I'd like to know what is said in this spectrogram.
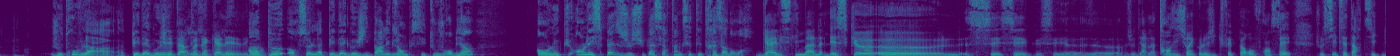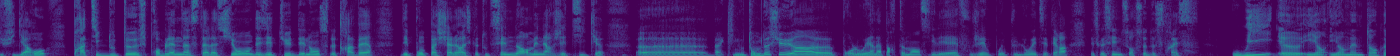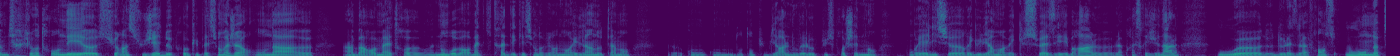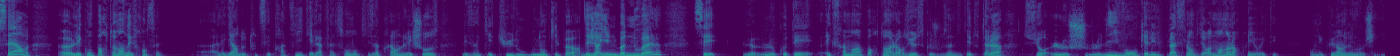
je trouve la pédagogie. Il est par un peu décalé. un peu hors sol. La pédagogie par l'exemple, c'est toujours bien. En le- en l'espèce, je suis pas certain que c'était très adroit. Gaël Sliman, est-ce que euh, euh, je veux dire, la transition écologique fait peur aux Français? Je cite cet article du Figaro. Pratique douteuse, problème d'installation, des études dénoncent le travers des pompes à chaleur. Est-ce que toutes ces normes énergétiques euh, bah, qui nous tombent dessus, hein, pour louer un appartement, s'il est F ou G, vous pouvez plus le louer, etc. Est-ce que c'est une source de stress? Oui, euh, et, en, même temps, comme dirait l'autre, on est euh, sur un sujet de préoccupation majeure. On a euh, un baromètre, on a de nombreux baromètres qui traitent des questions d'environnement, et l'un notamment, dont on publiera le nouvel opus prochainement, qu'on réalise régulièrement avec Suez et Ebra, la presse régionale, ou de, l'Est de la France, où on observe les comportements des Français à l'égard de toutes ces pratiques et la façon dont ils appréhendent les choses, les inquiétudes ou non qu'ils peuvent avoir. Déjà, il y a une bonne nouvelle, c'est le, côté extrêmement important à leurs yeux, ce que je vous indiquais tout à l'heure, sur le, niveau auquel ils placent l'environnement dans leurs priorités. On n'est plus dans le greenwashing.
